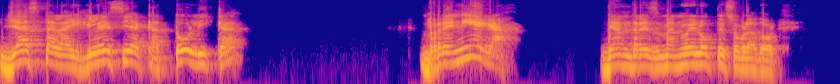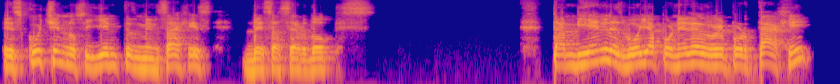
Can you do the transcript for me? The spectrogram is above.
ya hasta la Iglesia Católica reniega de Andrés Manuel López Obrador. Escuchen los siguientes mensajes de sacerdotes. También les voy a poner el reportaje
